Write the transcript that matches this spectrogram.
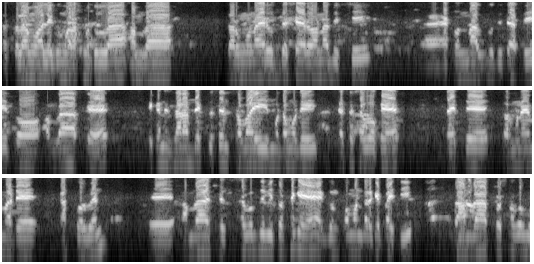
আসসালামু আলাইকুম রহমতুল্লাহ আমরা চরমনায়ের উদ্দেশ্যে রওনা দিচ্ছি। এখন মাঝ নদীতে আছি। তো আমরা আজকে এখানে যারা দেখতেছেন সবাই মোটামুটি স্বেচ্ছাসেবকে দায়িত্বে চরমনায় মাঠে কাজ করবেন। আমরা স্বেচ্ছাসেবকদের ভিতর থেকে একজন কমান্ডারকে পাইছি। তো আমরা প্রশ্ন করব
